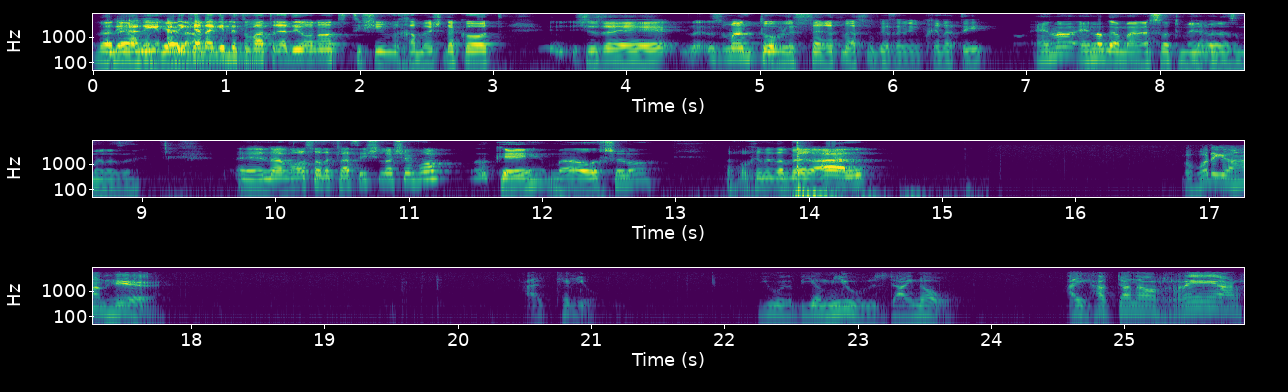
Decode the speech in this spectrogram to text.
לא יודע אני- אני אני כן. אגיד לטובת רדיונות 95 דקות שזה זה זמן טוב לסרט מהסוג הזה מבחינתי. אין לו אין לו גם מה לעשות מעבר לזמן הזה. אה, נעבור לסרט הקלאסי של השבוע. אוקיי מה האורך שלו? אנחנו הולכים לדבר על But what do you hunt here? I'll tell you. You will be amused, I know. I have done a rare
